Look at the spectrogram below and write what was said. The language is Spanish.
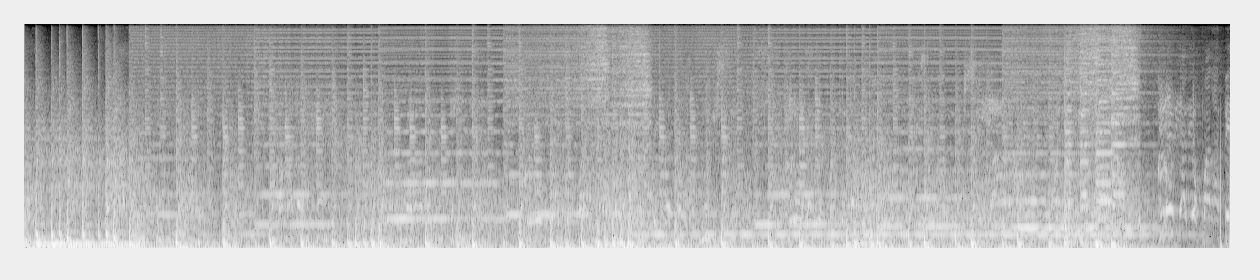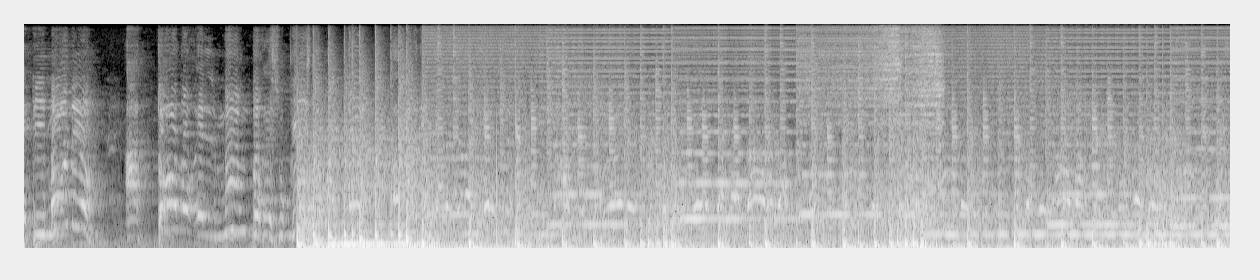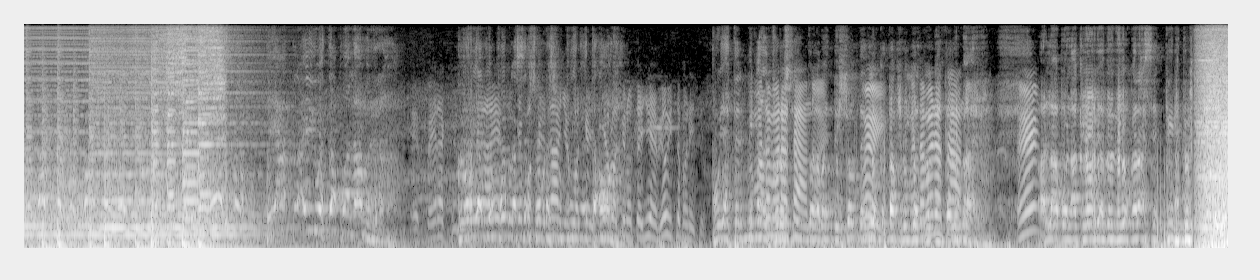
Gloria a Dios para testimonio a todo el mundo Jesucristo daño, para que en el esta diablo hora. aquí no te lleve, ¿oíste, manito? Voy a terminar el la bendición de Ey, Dios que está fluyendo en este lugar. ¿Eh? Alabo la gloria de Dios. Gracias, Espíritu Santo.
